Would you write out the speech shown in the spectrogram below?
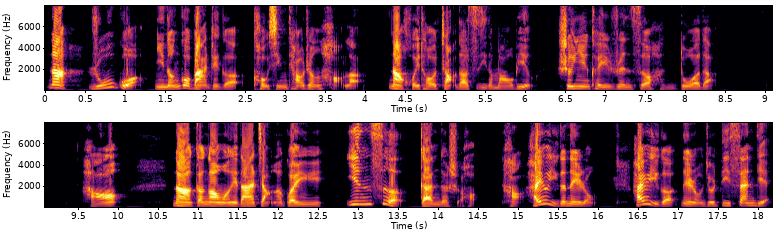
那如果你能够把这个口型调整好了，那回头找到自己的毛病，声音可以润色很多的。好，那刚刚我给大家讲了关于音色干的时候，好，还有一个内容。还有一个内容就是第三点，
